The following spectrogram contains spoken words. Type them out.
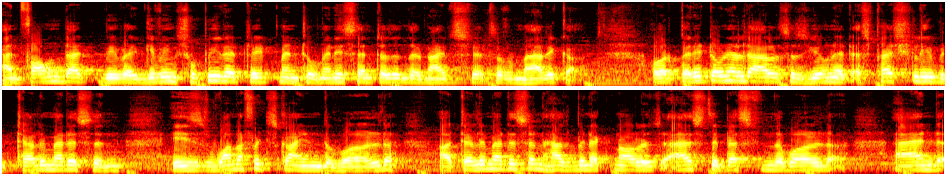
and found that we were giving superior treatment to many centers in the United States of America. Our peritoneal dialysis unit, especially with telemedicine, is one of its kind in the world. Our telemedicine has been acknowledged as the best in the world, and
